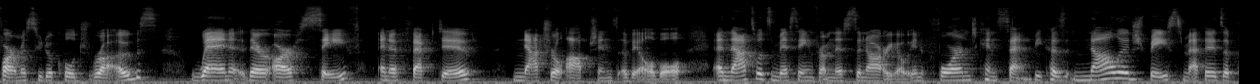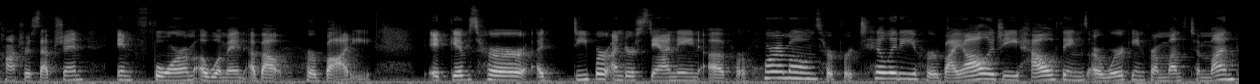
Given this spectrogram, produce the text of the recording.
pharmaceutical drugs when there are safe and effective natural options available. And that's what's missing from this scenario informed consent, because knowledge based methods of contraception inform a woman about her body. It gives her a deeper understanding of her hormones, her fertility, her biology, how things are working from month to month,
